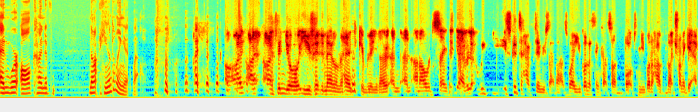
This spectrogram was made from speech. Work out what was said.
and we're all kind of not handling it well. I, I, I think you're you've hit the nail on the head, Kimberly. You know, and, and, and I would say that yeah, look, we, it's good to have theories like that as well. You've got to think outside the box, and you've got to have like trying to get a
